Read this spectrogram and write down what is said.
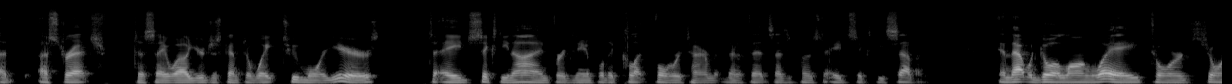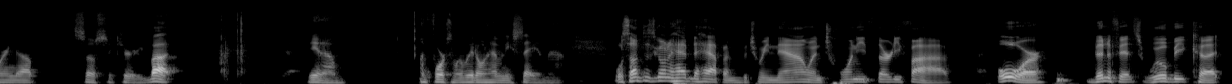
a, a stretch to say, well, you're just going to wait two more years to age 69, for example, to collect full retirement benefits as opposed to age 67. And that would go a long way towards shoring up Social Security. But, you know, unfortunately, we don't have any say in that. Well, something's going to have to happen between now and 2035, or benefits will be cut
